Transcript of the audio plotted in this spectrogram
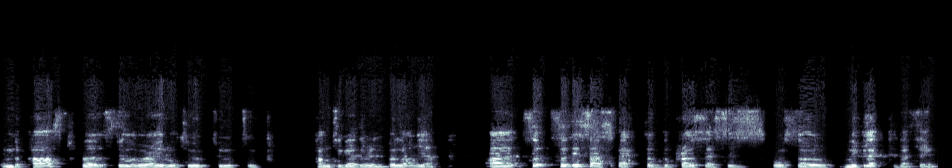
in the past, but still were able to, to, to come together in Bologna. Uh, so, so this aspect of the process is also neglected, I think,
